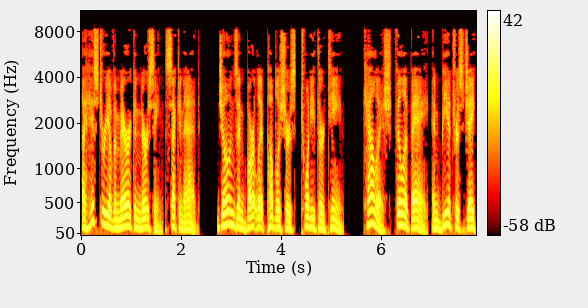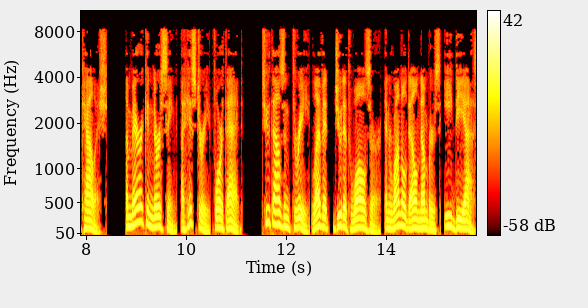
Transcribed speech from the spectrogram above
A History of American Nursing 2nd ed. Jones and Bartlett Publishers, 2013. Kalisch, Philip A., and Beatrice J. Kalisch. American Nursing, A History 4th ed. 2003 Leavitt, Judith Walzer, and Ronald L. Numbers, eds.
